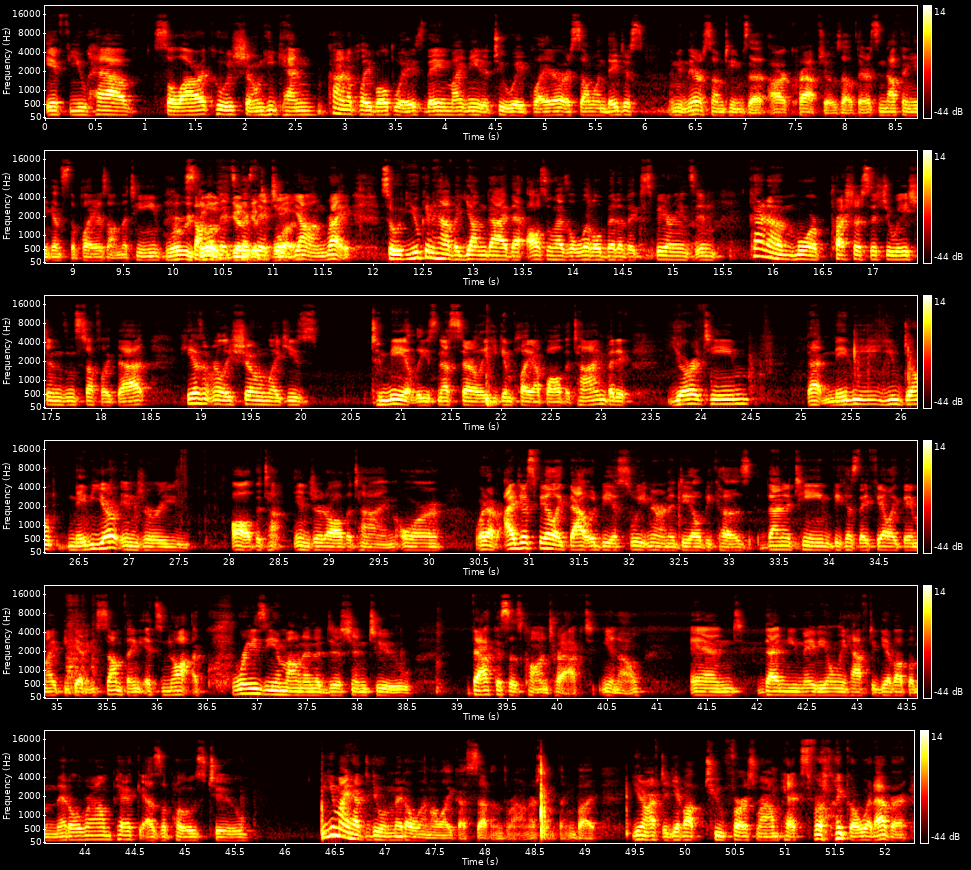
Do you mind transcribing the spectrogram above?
if you have Cehlarik who has shown he can kind of play both ways. They might need a two way player or someone they just I mean, there are some teams that are crap shows out there. It's nothing against the players on the team. Wherever he some goes, of it's because get they're too young, right? So if you can have a young guy that also has a little bit of experience in kind of more pressure situations and stuff like that, he hasn't really shown like he's, to me at least, necessarily he can play up all the time. But if you're a team that maybe you don't, maybe you're injury all the time, injured all the time, or whatever. I just feel like that would be a sweetener in a deal because then a team, because they feel like they might be getting something, it's not a crazy amount in addition to Backes's contract, you know, and then you maybe only have to give up a middle round pick as opposed to. You might have to do a middle and a, like a seventh round or something, but you don't have to give up two first round picks for like or whatever.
